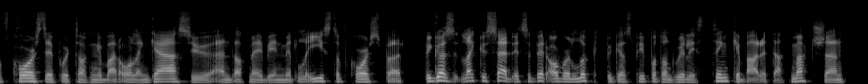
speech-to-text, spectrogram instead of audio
Of course, if we're talking about oil and gas, you end up maybe in Middle East, of course, but because, like you said, it's a bit overlooked because people don't really think about it that much. And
